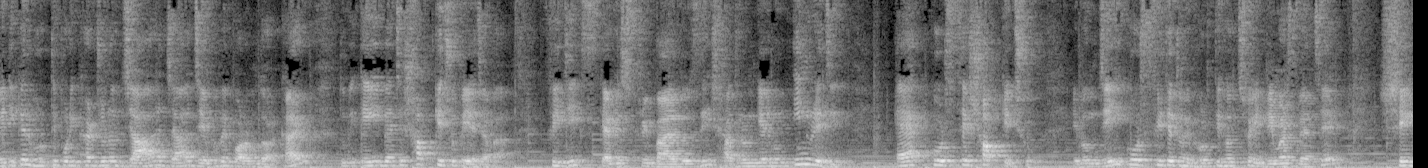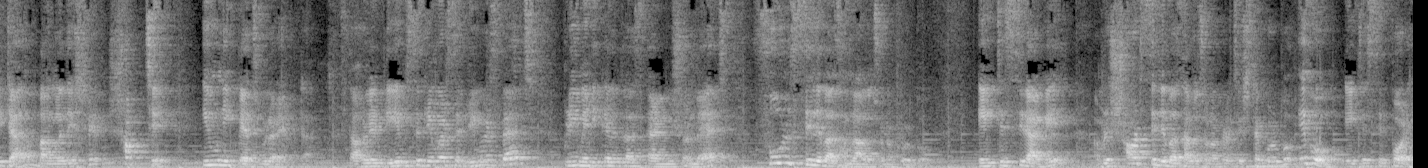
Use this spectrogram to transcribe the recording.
মেডিকেল ভর্তি পরীক্ষার জন্য যা যা, যেভাবে পড়ানো দরকার, তুমি এই ব্যাচে সবকিছু পেয়ে যাবা। ফিজিক্স কেমিস্ট্রি বায়োলজি সাধারণ জ্ঞান এবং ইংরেজি, এক কোর্সে সবকিছু। এবং যেই কোর্স ফিতে তুমি ভর্তি হচ্ছ এই ড্রিমার্স ব্যাচে, সেইটা বাংলাদেশের সবচেয়ে ইউনিক ব্যাচগুলোর একটা। তাহলে DMC Dreamers Dreamers batch pre medical plus admission batch full syllabus আমরা আলোচনা করব। এইচএসসির আগে আমরা শর্ট সিলেবাস আলোচনা করার চেষ্টা করব এবং এইচএসসির পরে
